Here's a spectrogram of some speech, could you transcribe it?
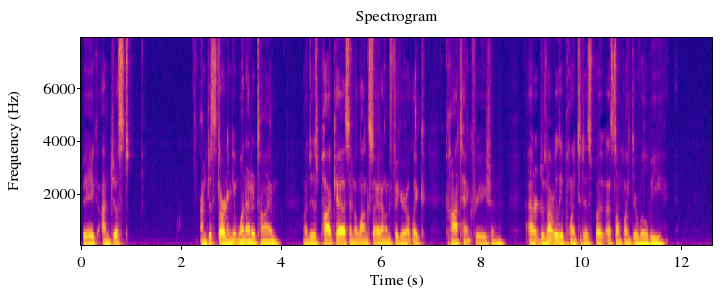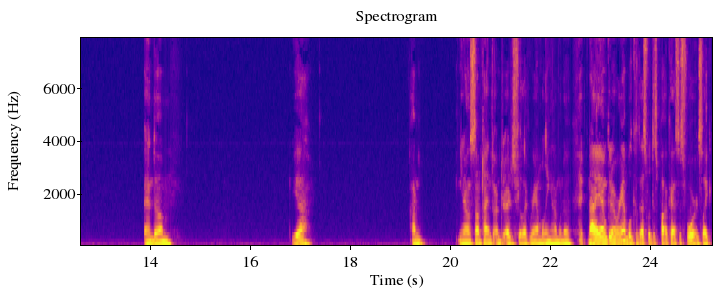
big. I'm just I'm just starting it one at a time. I'm gonna do this podcast, and alongside, I'm gonna figure out like content creation. I don't. There's not really a point to this, but at some point there will be. And um. Yeah. I'm, you know, sometimes I'm, I just feel like rambling. I'm gonna, and I am gonna ramble because that's what this podcast is for. It's like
